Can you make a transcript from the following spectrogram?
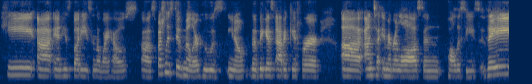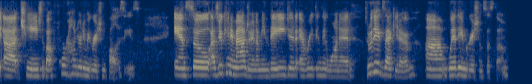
he uh, and his buddies in the White House, uh, especially Steve Miller, who was, you know, the biggest advocate for uh, anti-immigrant laws and policies, they uh, changed about 400 immigration policies. And so, as you can imagine, I mean, they did everything they wanted through the executive uh, with the immigration system.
